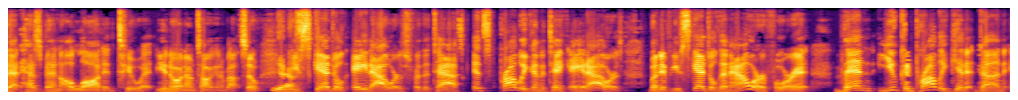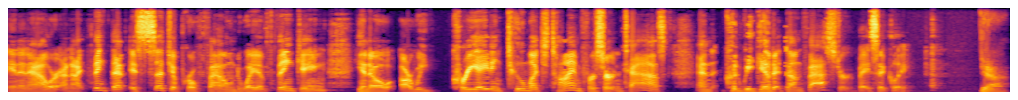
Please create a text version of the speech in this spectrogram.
that has been allotted to it. You know what I'm talking about? So yes. if you scheduled eight hours for the task, it's probably going to take eight hours. But if you scheduled an hour for it, then you could probably get it done in an hour. And I think that is such a profound way of thinking. You know, are we creating too much time for certain tasks and could we get it done faster basically? Yeah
